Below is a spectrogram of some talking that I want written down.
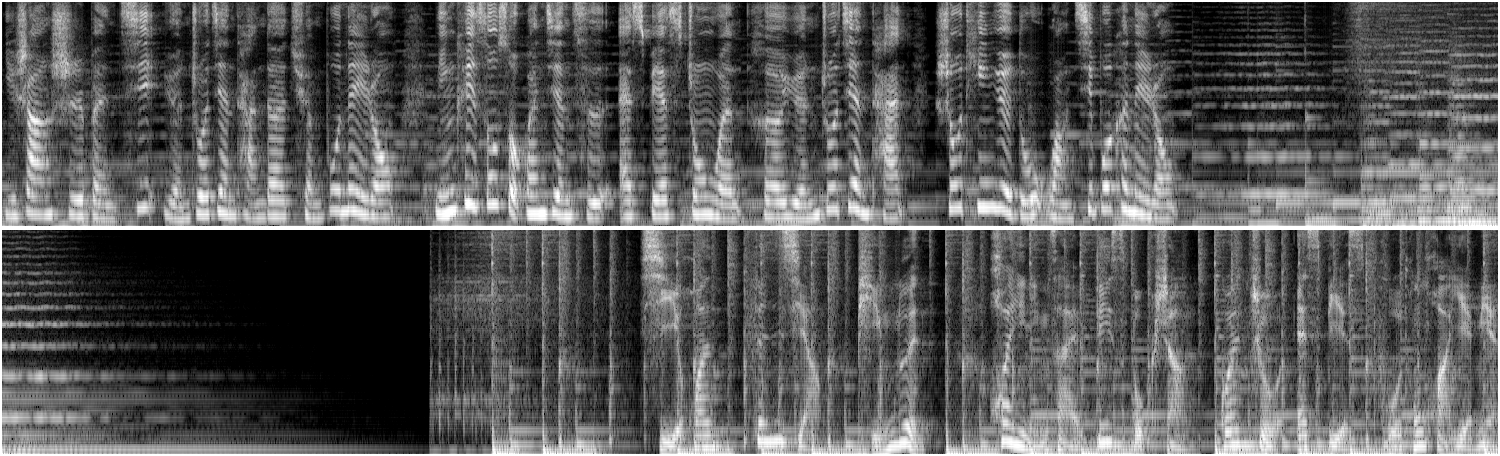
以上是本期圆桌健谈的全部内容，您可以搜索关键词 SBS 中文和圆桌健谈，收听阅读往期播客内容。喜欢、分享、评论，欢迎您在 Facebook 上关注 SBS 普通话页面。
